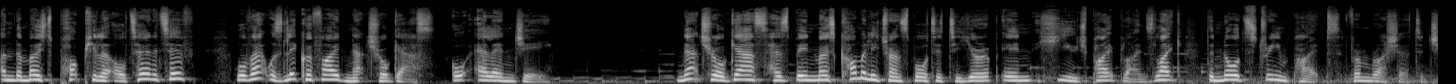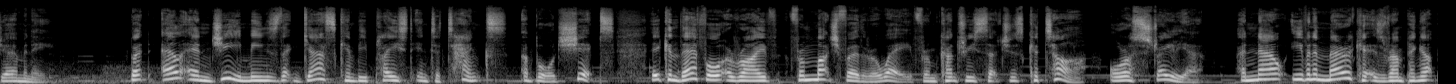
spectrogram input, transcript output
And the most popular alternative? Well, that was liquefied natural gas, or LNG. Natural gas has been most commonly transported to Europe in huge pipelines, like the Nord Stream pipes from Russia to Germany. But LNG means that gas can be placed into tanks aboard ships. It can therefore arrive from much further away, from countries such as Qatar or Australia. And now even America is ramping up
